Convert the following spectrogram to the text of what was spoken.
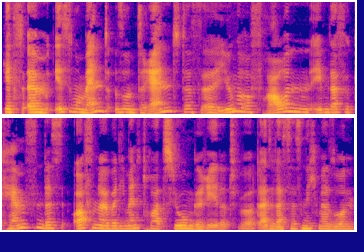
Jetzt ähm, ist im Moment so ein Trend, dass äh, jüngere Frauen eben dafür kämpfen, dass offener über die Menstruation geredet wird. Also dass das nicht mehr so ein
